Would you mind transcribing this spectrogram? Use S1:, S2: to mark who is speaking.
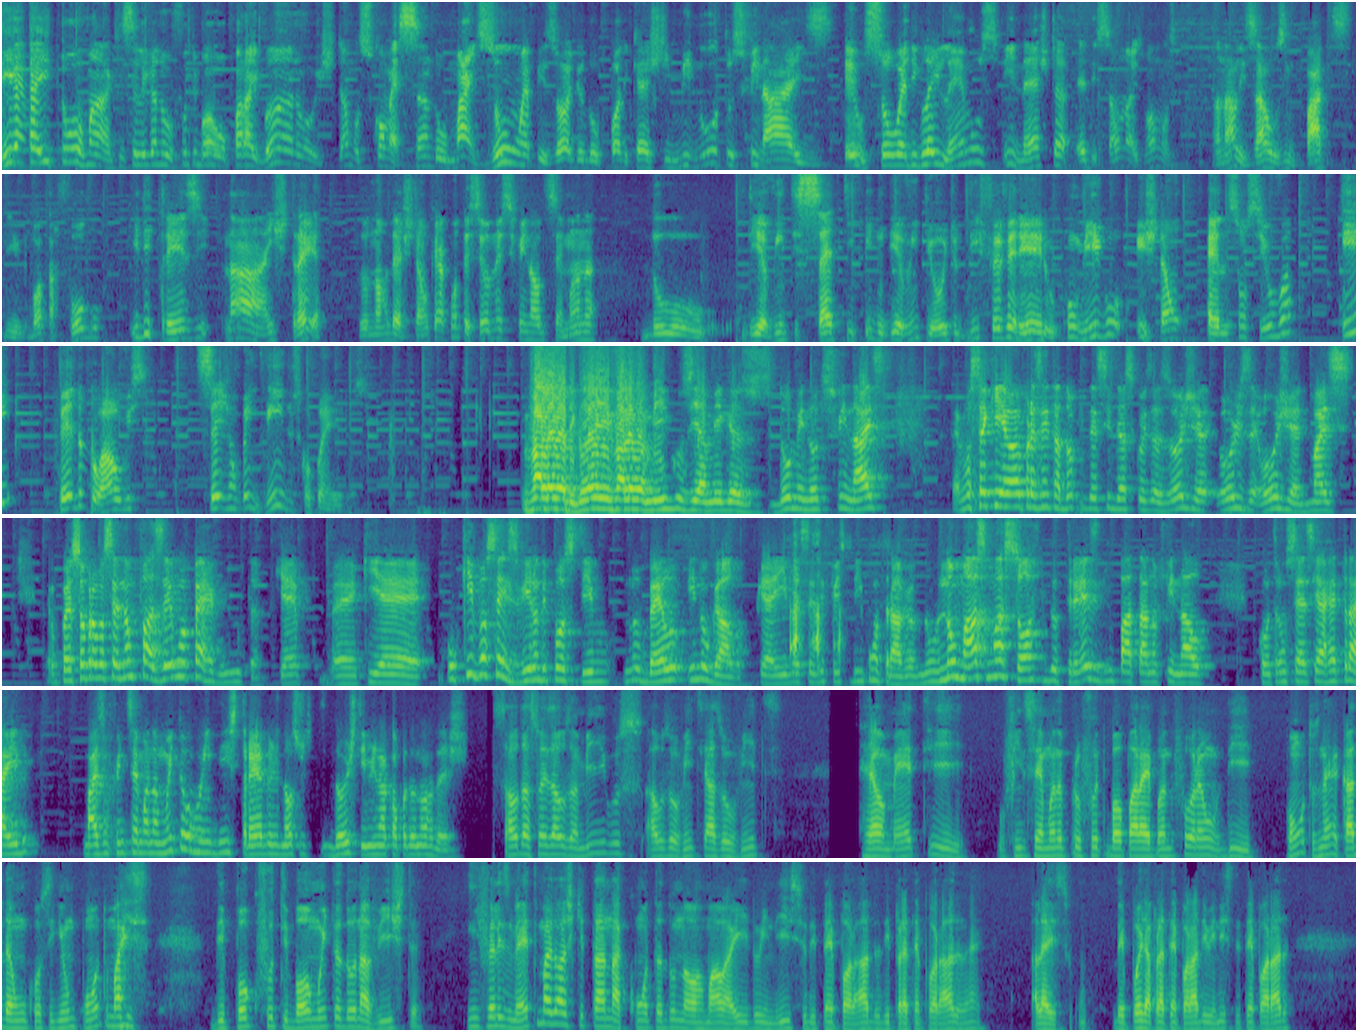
S1: E aí, turma, que se liga no futebol paraibano, estamos começando mais um episódio do podcast Minutos Finais. Eu sou Edgley Lemos e nesta edição nós vamos analisar os empates de Botafogo e de 13 na estreia do Nordestão que aconteceu nesse final de semana do dia 27 e do dia 28 de fevereiro. Comigo estão Ellison Silva e Pedro Alves Sejam bem-vindos, companheiros.
S2: Valeu, Edgley, valeu, amigos e amigas do Minutos Finais. É você que é o apresentador que decide as coisas hoje, hoje, hoje mas eu peço para você não fazer uma pergunta, que é, é, que é o que vocês viram de positivo no Belo e no Galo, que aí vai ser difícil de encontrar. Viu? No, no máximo, a sorte do 13 de empatar no final contra um CSA retraído, mas um fim de semana muito ruim de estreia dos nossos dois times na Copa do Nordeste.
S3: Saudações aos amigos, aos ouvintes e às ouvintes. Realmente, o fim de semana para o futebol paraibano foram de pontos, né? Cada um conseguiu um ponto, mas de pouco futebol, muita dor na vista, infelizmente. Mas eu acho que está na conta do normal aí, do início de temporada, de pré-temporada, né? Aliás, depois da pré-temporada e o início de temporada,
